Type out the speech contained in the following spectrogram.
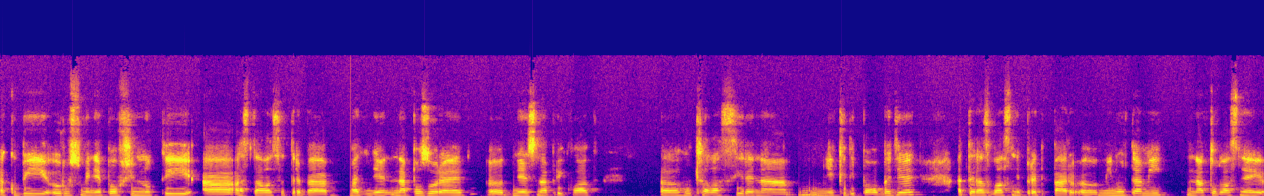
akoby Rusmi nepovšimnutý a, a stále sa treba mať na pozore. Dnes napríklad hučala sirena niekedy po obede a teraz vlastne pred pár eh, minútami na to vlastne eh,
